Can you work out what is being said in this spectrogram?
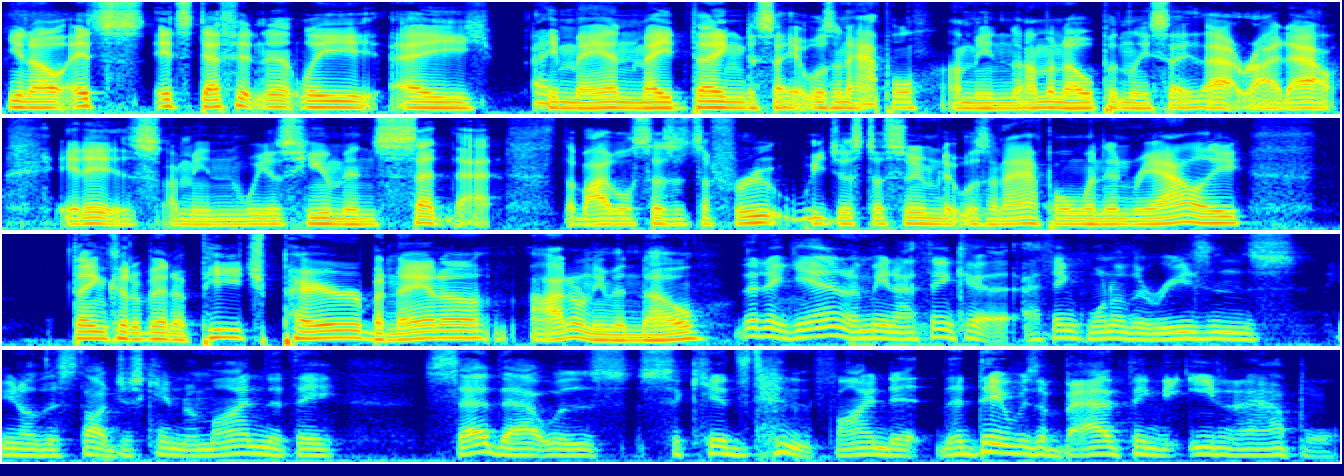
You know, it's it's definitely a a man-made thing to say it was an apple. I mean, I'm going to openly say that right out. It is. I mean, we as humans said that. The Bible says it's a fruit. We just assumed it was an apple when in reality thing could have been a peach, pear, banana, I don't even know. Then again, I mean, I think uh, I think one of the reasons you know this thought just came to mind that they said that was so kids didn't find it that it was a bad thing to eat an apple.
